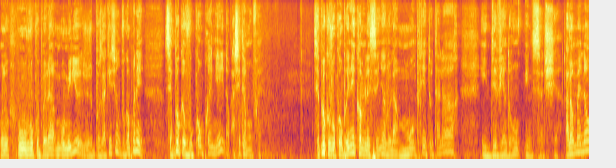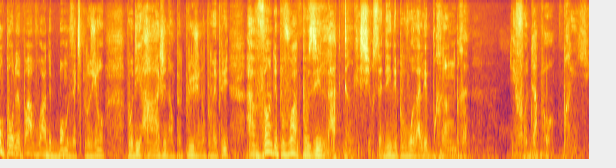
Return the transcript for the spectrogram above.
Ou, vous couperez au milieu? Je pose la question, vous comprenez? C'est pour que vous compreniez, achetez mon frère. C'est pour que vous compreniez, comme le Seigneur nous l'a montré tout à l'heure, ils deviendront une seule chair. Alors maintenant, pour ne pas avoir de bombes d'explosion, pour dire, ah, je n'en peux plus, je n'en pouvais plus, avant de pouvoir poser l'acte en question, c'est-à-dire de pouvoir aller prendre, il faut d'abord prier.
